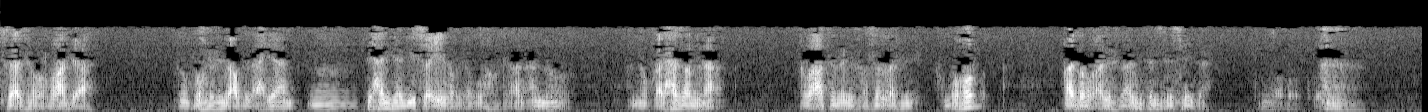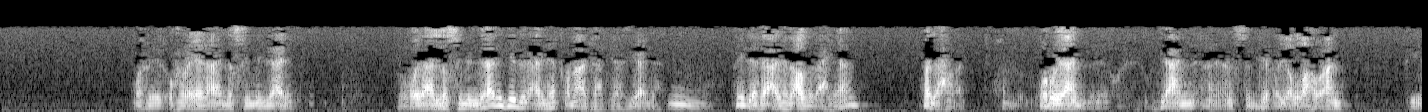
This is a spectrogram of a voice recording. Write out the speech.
الثالثة والرابعة في الظهر في بعض الأحيان. في حديث أبي سعيد رضي الله تعالى عنه أنه قال حذرنا قراءة النبي صلى الله عليه وسلم في الظهر قدر ألف لام تنزل سيدة. الله أكبر. وفي الأخرى على النصف من ذلك. وقول على النصف من ذلك يدل على يقرأ مع الفاتحة زيادة. فإذا فعل بعض الأحيان فلا حرج. وروي عن عن الصديق رضي الله عنه في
